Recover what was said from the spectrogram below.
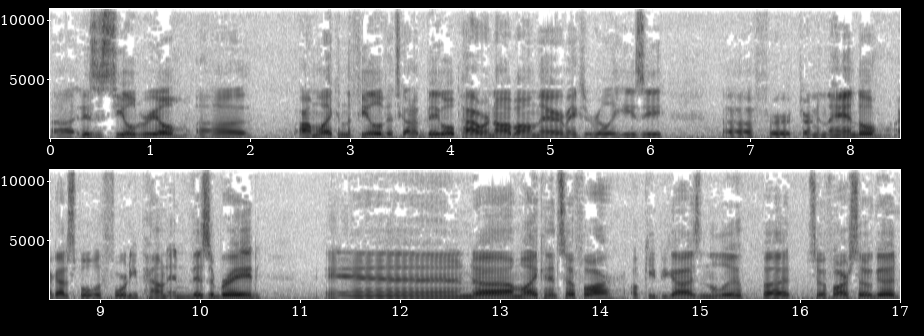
Uh, it is a sealed reel. Uh, I'm liking the feel of it. It's got a big old power knob on there. Makes it really easy uh, for turning the handle. I got a spool with 40 pound Invisibraid and uh, I'm liking it so far. I'll keep you guys in the loop, but so far so good.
